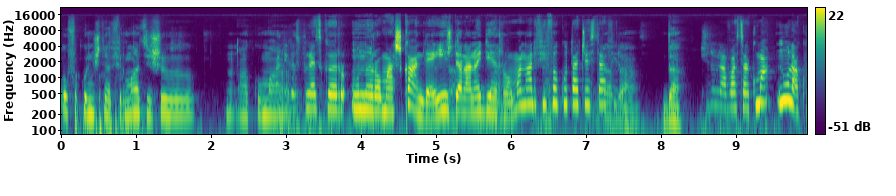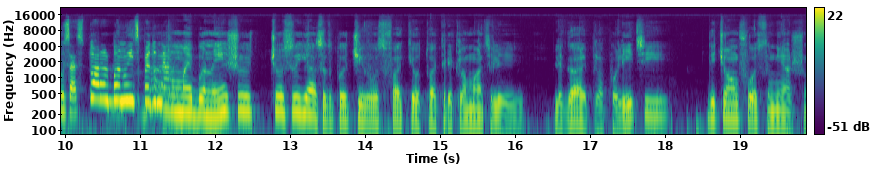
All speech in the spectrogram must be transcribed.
au făcut niște afirmații și acum... Adică spuneți că un romașcan de aici, da, de la noi din da, Roma, n-ar fi da, făcut aceste da, afirmații? Da, da. Și dumneavoastră acum nu-l acuzați, doar îl bănuiți pe da, dumneavoastră. Nu mai bănuiesc și ce o să iasă după ce o să fac eu toate reclamațiile legale pe la poliție. Deci eu am fost în ea și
